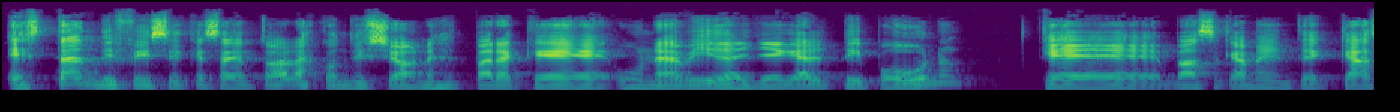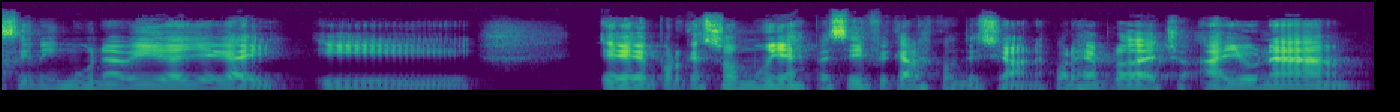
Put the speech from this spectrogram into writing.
es tan difícil que se den todas las condiciones para que una vida llegue al tipo 1 que básicamente casi ninguna vida llega ahí. Y eh, porque son muy específicas las condiciones. Por ejemplo, de hecho, hay una,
